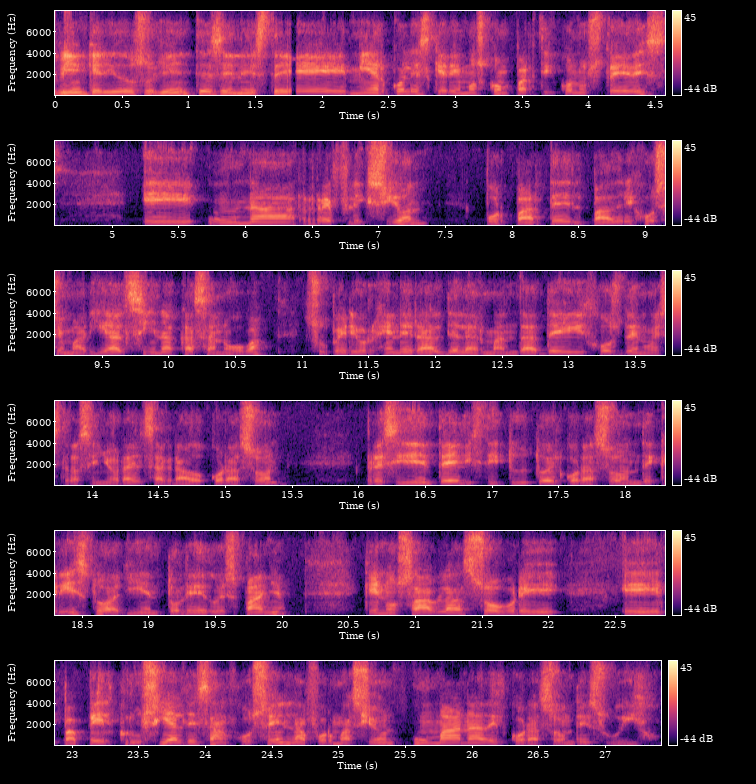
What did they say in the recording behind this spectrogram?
Pues bien, queridos oyentes, en este miércoles queremos compartir con ustedes eh, una reflexión por parte del padre José María Alcina Casanova, superior general de la Hermandad de Hijos de Nuestra Señora del Sagrado Corazón, presidente del Instituto del Corazón de Cristo, allí en Toledo, España, que nos habla sobre el papel crucial de San José en la formación humana del corazón de su Hijo.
